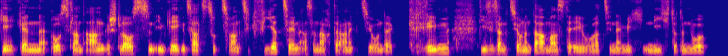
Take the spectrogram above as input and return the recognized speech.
gegen Russland angeschlossen, im Gegensatz zu 2014, also nach der Annexion der Krim. Diese Sanktionen damals der EU hat sie nämlich nicht oder nur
